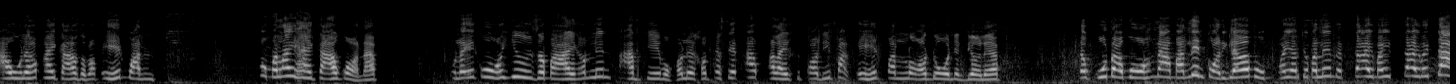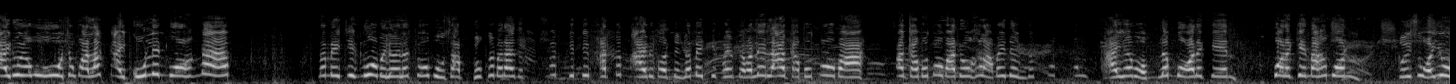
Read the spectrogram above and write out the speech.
เอาเลยครับไฮกาวสำหรับเอสวันต้องมาไล่ไฮกาวก่อนนะครับแล้วเอ็กโอเขายืนสบายเขาเล่นตามเกมของเขาเลยเขาจะเซตอัพอะไรคือตอนนี้ฝั่งเอสวันรอโดนอย่างเดียวเลยครับแล้วกูดบาโวข้างหน้ามาเล่นก่อนอีกแล้วครับผมพยายามจะมาเล่นแบบได้ไหมได้ไหมได้ด้วยครับโอ้โหจังหวะลักไก่กูเล่นวอข้างหน้าครับแล้วเมจิกล่วงไปเลยแล้วโจบูสับทุกขึ้นมาได้แต่กิตติพัฒน์ก็ตายไปก่อนหนึ่งแล้วเมจิกพยายามจะมาเล่นแล้วอากาโมโตมาอากาโมโตมาโดนข้างหลังไปหนึ่งต้องต้องไกลครับผมแล้วบอลเกน บอลเกนมาข้างบนสวยๆอยู่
